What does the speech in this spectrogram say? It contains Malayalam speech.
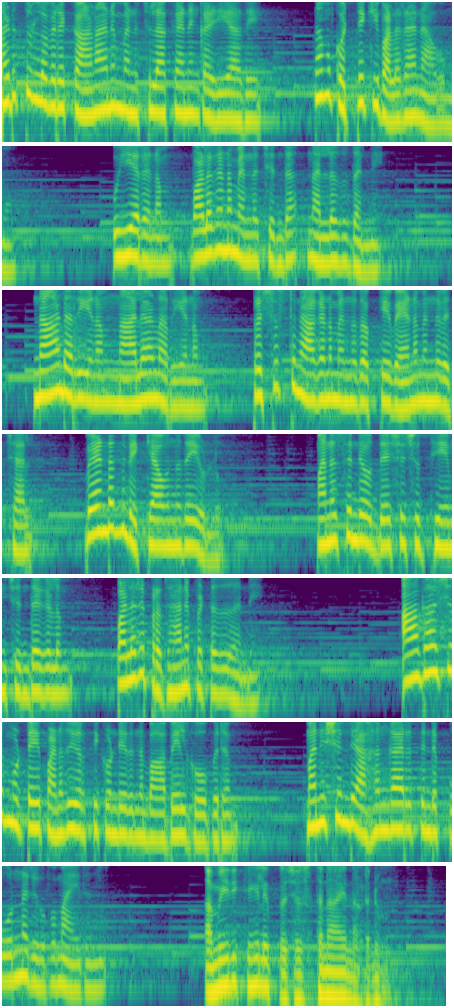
അടുത്തുള്ളവരെ കാണാനും മനസ്സിലാക്കാനും കഴിയാതെ നമുക്കൊറ്റയ്ക്ക് വളരാനാവുമോ? ഉയരണം വളരണം എന്ന ചിന്ത നല്ലതു തന്നെ. നാടറിയണം നാലാളറിയണം പ്രശസ്തനാകണം എന്നതൊക്കെ വേണമെന്ന് വെച്ചാൽ വേണ്ടെന്ന് വെക്കാവുന്നതേയുള്ളൂ മനസ്സിന്റെ ഉദ്ദേശശുദ്ധിയും ചിന്തകളും വളരെ പ്രധാനപ്പെട്ടത് തന്നെ. ആകാശം മുട്ടെ പണിതുയർത്തിക്കൊണ്ടിരുന്ന ബാബേൽ ഗോപുരം മനുഷ്യന്റെ അഹങ്കാരത്തിന്റെ പൂർണ രൂപമായിരുന്നു. അമേരിക്കയിലെ പ്രശസ്തനായ നടനും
